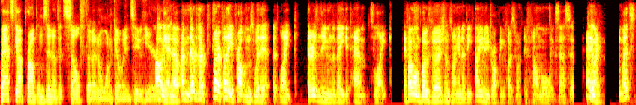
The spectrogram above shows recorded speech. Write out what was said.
that's got problems in of itself that I don't want to go into here. Oh yeah, no, I mean there, there there are plenty of problems with it, but like there isn't even the vague attempt. Like if I want both versions, I'm gonna be I'm gonna be dropping close to if not more excessive. Anyway, let's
